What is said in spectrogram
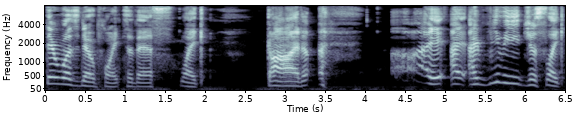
there was no point to this. Like god I I I really just like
